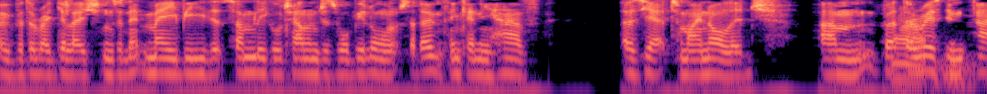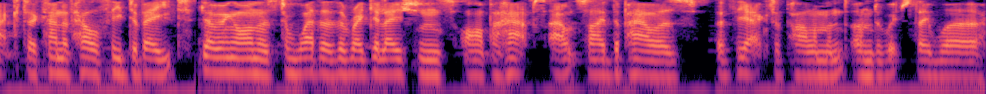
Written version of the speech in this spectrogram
over the regulations, and it may be that some legal challenges will be launched. I don't think any have as yet, to my knowledge. Um, but there Ah. in fact, a kind of healthy debate going on as to whether the regulations are perhaps outside the powers of the Act of Parliament under which they were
